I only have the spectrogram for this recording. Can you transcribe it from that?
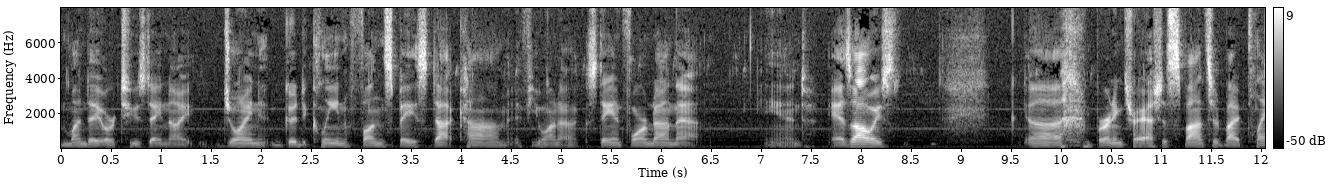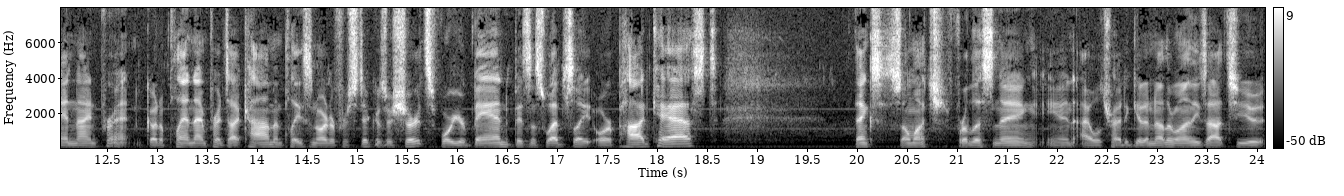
Monday or Tuesday night. Join goodcleanfunspace.com if you want to stay informed on that. And as always, uh, Burning Trash is sponsored by Plan 9 Print. Go to plan9print.com and place an order for stickers or shirts for your band, business website, or podcast. Thanks so much for listening, and I will try to get another one of these out to you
